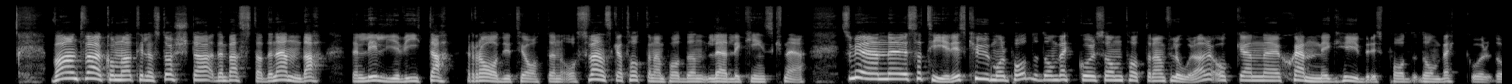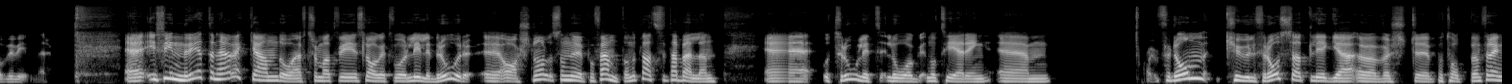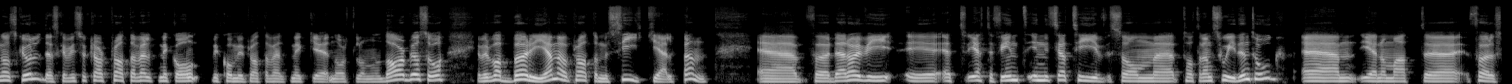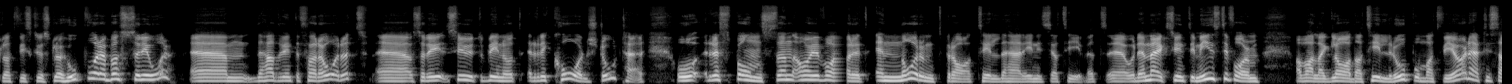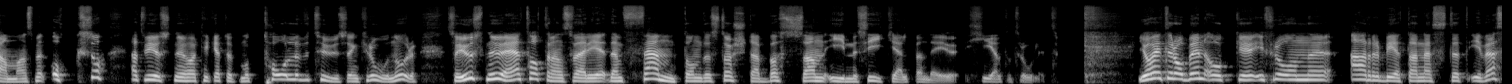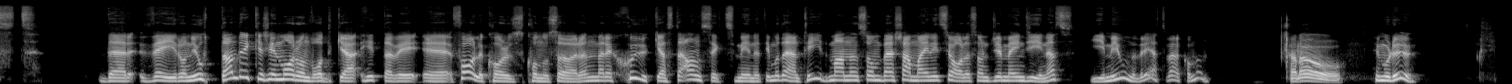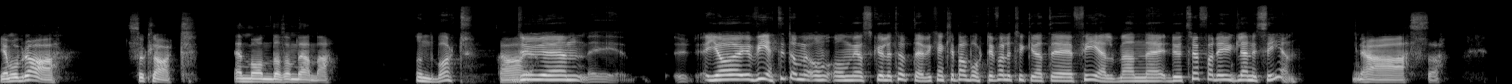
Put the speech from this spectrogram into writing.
Varmt välkomna till den största, den bästa, den enda, den liljevita radioteatern och svenska Tottenham-podden Ledley Kings knä. Som är en eh, satirisk humorpodd de veckor som Tottenham förlorar och en eh, skämmig hybrispodd de veckor då vi vinner. Eh, I synnerhet den här veckan då, eftersom att vi slagit vår lillebror eh, Arsenal som nu är på 15 plats i tabellen. Eh, otroligt låg notering. Eh, för dem, kul för oss att ligga överst eh, på toppen för en gångs skull. Det ska vi såklart prata väldigt mycket om. Vi kommer ju prata väldigt mycket North London Derby och så. Jag vill bara börja med att prata om Musikhjälpen. Eh, för där har vi eh, ett jättefint initiativ som eh, Tottenham Sweden tog eh, genom att eh, föreslå att vi skulle slå ihop våra bössor i år. Eh, det hade vi inte förra året, eh, så det ser ut att bli något rekordstort här. Och responsen har ju varit enormt bra till det här initiativet. Eh, Eh, och det märks ju inte minst i form av alla glada tillrop om att vi gör det här tillsammans, men också att vi just nu har tickat upp mot 12 000 kronor. Så just nu är Tottenham Sverige den 15 största bössan i Musikhjälpen. Det är ju helt otroligt. Jag heter Robin och eh, ifrån eh, arbetarnästet i väst där Weiron Jottan dricker sin morgonvodka hittar vi eh, falukorvskonnässören med det sjukaste ansiktsminnet i modern tid. Mannen som bär samma initialer som Jermaine Ginas. Jimmy Jonevret, välkommen. Hallå! Hur mår du? Jag mår bra. Såklart. En måndag som denna. Underbart. Ja, du, ehm, eh, jag jag vet inte om, om, om jag skulle ta upp det. Vi kan klippa bort det ifall du tycker att det är fel, men eh, du träffade ju Glenn Hysén. ja, alltså.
